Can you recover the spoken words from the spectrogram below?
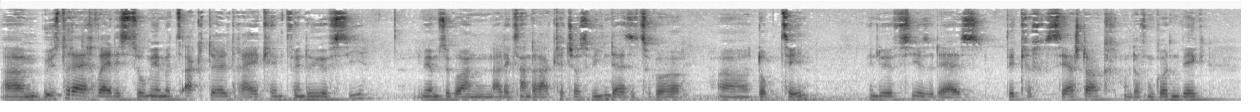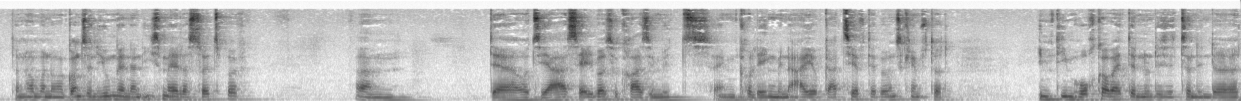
Ähm, österreichweit ist so, wir haben jetzt aktuell drei Kämpfer in der UFC. Wir haben sogar einen Alexander Rakic aus Wien, der ist jetzt sogar äh, Top 10 in der UFC, also der ist wirklich sehr stark und auf einem guten Weg. Dann haben wir noch einen ganz jungen, einen Ismail aus Salzburg. Ähm, der hat sich auch selber so quasi mit einem Kollegen, mit Ayub Gaziev, der bei uns gekämpft hat, im Team hochgearbeitet und ist jetzt in der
